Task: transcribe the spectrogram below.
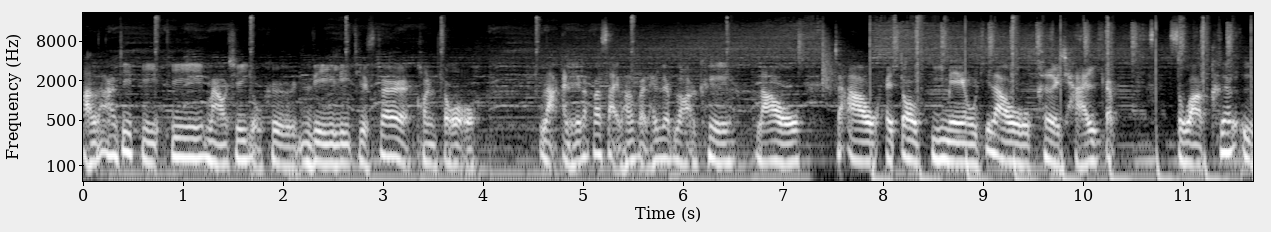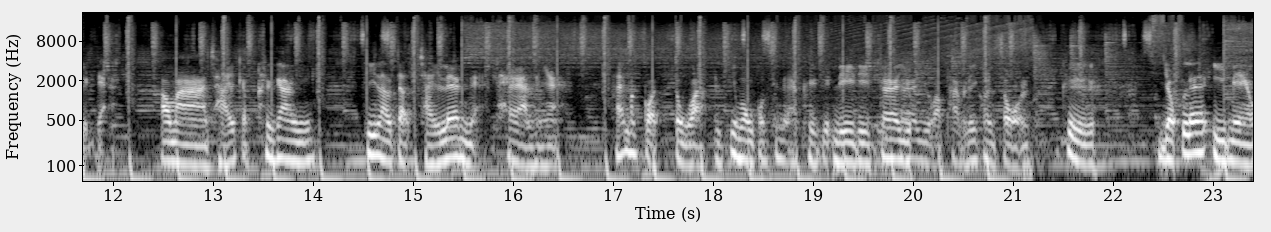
อันล่างที่ปีที่เมาส์ชี้อยู่คือ re-register console หลักอันนี้เราก็ใส่พาสเวิร์ดให้เรียบร้อยคือ เราจะเอาไอ้ตัวอีเมลที่เราเคยใช้กับตัวเครื่องอื่นเนี่ยเอามาใช้กับเครื่องที่เราจะใช้เล่นเนี่ยแทนอย่างเงี้ยให้มากดตัวที่วงกลมสีแดงคือ Deleter อยู่อยู่ Primary Console คือ ยกเลิกอีเมล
